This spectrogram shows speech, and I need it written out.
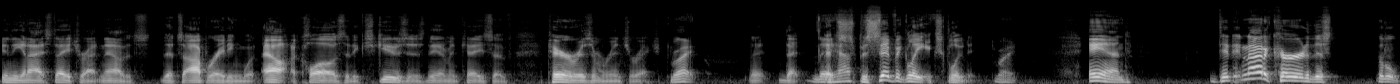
in the United States right now that's that's operating without a clause that excuses them in case of terrorism or insurrection Right. that that They that's have- specifically excluded. Right. And did it not occur to this little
